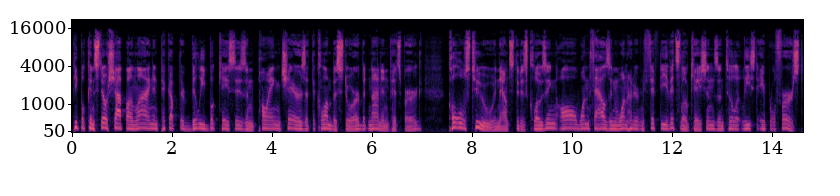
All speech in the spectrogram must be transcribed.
People can still shop online and pick up their Billy bookcases and Poang chairs at the Columbus store, but not in Pittsburgh. Kohl's, too, announced it is closing all 1,150 of its locations until at least April 1st.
